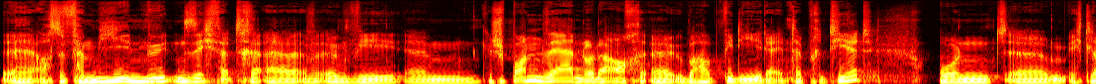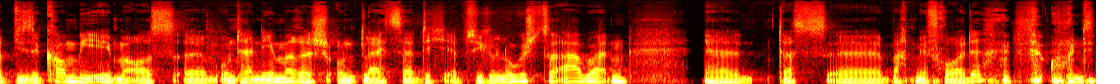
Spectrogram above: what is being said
äh, auch so Familienmythen sich äh, irgendwie ähm, gesponnen werden oder auch äh, überhaupt, wie die jeder interpretiert. Und ähm, ich glaube, diese Kombi eben aus ähm, unternehmerisch und gleichzeitig äh, psychologisch zu arbeiten, äh, das äh, macht mir Freude und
